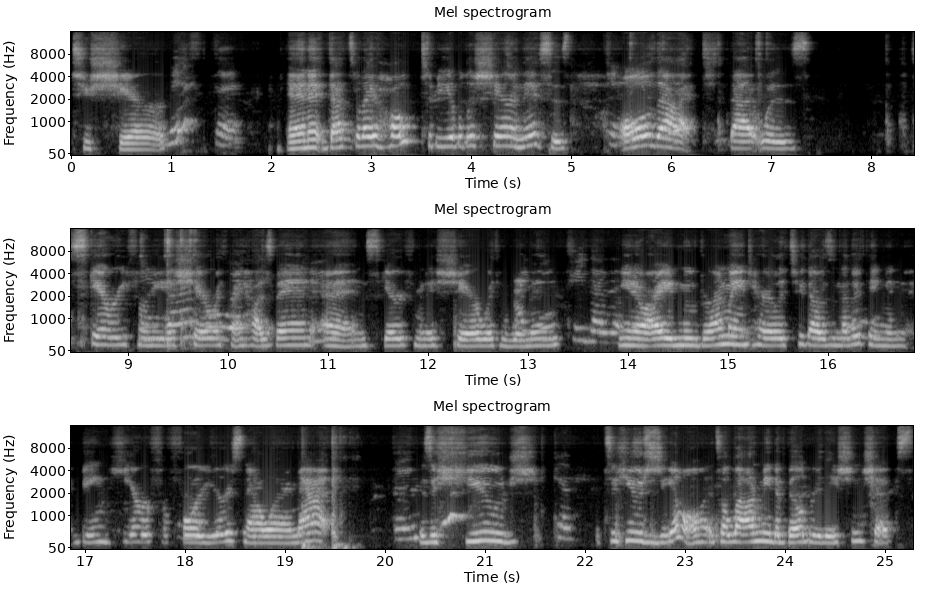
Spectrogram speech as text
to share. And it, that's what I hope to be able to share in this is all that that was scary for me to share with my husband and scary for me to share with women. You know, I had moved around my entire life too. That was another thing. And being here for four years now where I'm at is a huge it's a huge deal. It's allowed me to build relationships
